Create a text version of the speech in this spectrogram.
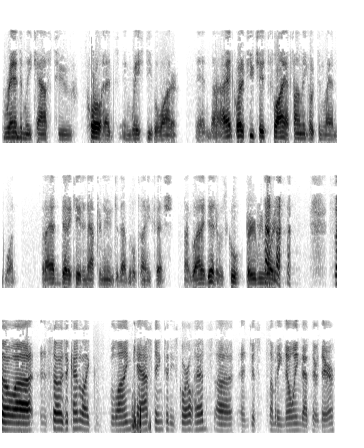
randomly cast to coral heads in waist deep water. And uh, I had quite a few chase to fly. I finally hooked and landed one, but I had to dedicate an afternoon to that little tiny fish. I'm glad I did. It was cool, very rewarding. so, uh, so is it kind of like blind casting to these coral heads, uh, and just somebody knowing that they're there,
